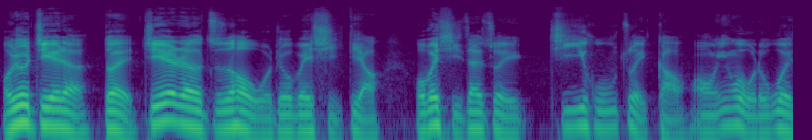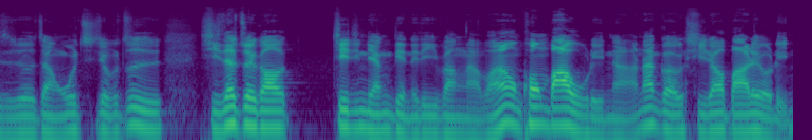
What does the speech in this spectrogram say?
我就接了。对，接了之后我就被洗掉，我被洗在最几乎最高哦，因为我的位置就是这样，我就是洗在最高接近两点的地方啊，反正我空八五零啊，那个洗到八六零。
